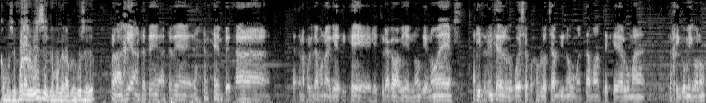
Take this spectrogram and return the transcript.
como si fuera Luis y como que la propuse yo. Bueno, aquí antes de, antes de, empezar la escena bueno, hay que decir que la historia acaba bien, ¿no? Que no es, a diferencia de lo que puede ser, por ejemplo, Chaplin, ¿no? Como estábamos antes, que es algo más tragicómico, ¿no?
